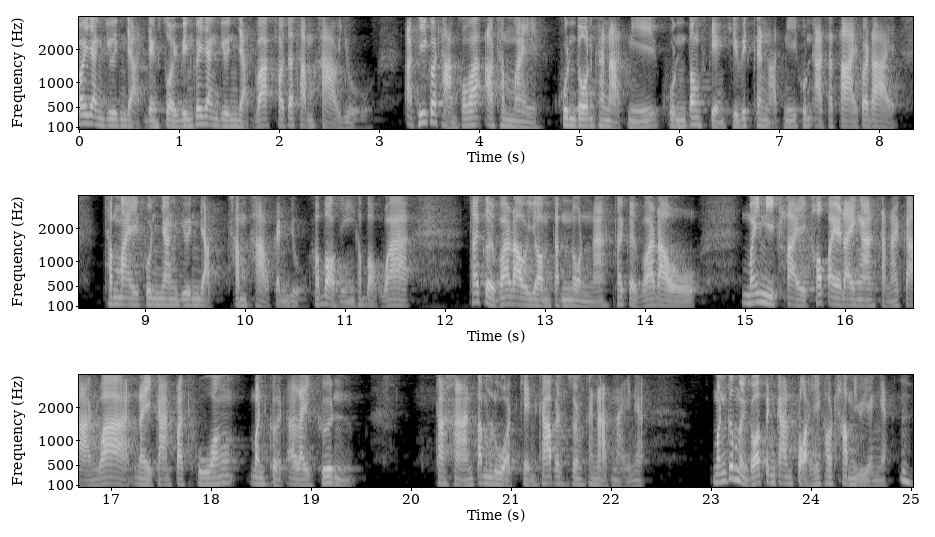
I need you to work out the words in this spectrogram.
ก็ยังยืนหยัดอย่างสวยวินก็ยังยืนหยัดว่าเขาจะทำข่าวอยู่ อะพี่ก็ถามเขาว่าเอาทำไม คุณโดนขนาดนี้ คุณต้องเสี่ยงชีวิตขนาดนี้ คุณอาจจะตายก็ได้ทำไมคุณยังยืนหยัดทำข่าวกันอยู่ เขาบอกอย่างนี้เขาบอกว่า ถ้าเกิดว่าเรายอมจำนนนะ ถ้าเกิดว่าเราไม่มีใครเข้าไปรายงานสถานการณ์ว่าในการประท้วงมันเกิดอะไรขึ้น ทหารตำรวจเข็นฆ่าประชาชนขนาดไหนเนี่ย มันก็เหมือนกับว่าเป็นการปล่อยให้เขาทำอยู่อย่างเงี้ยอืม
